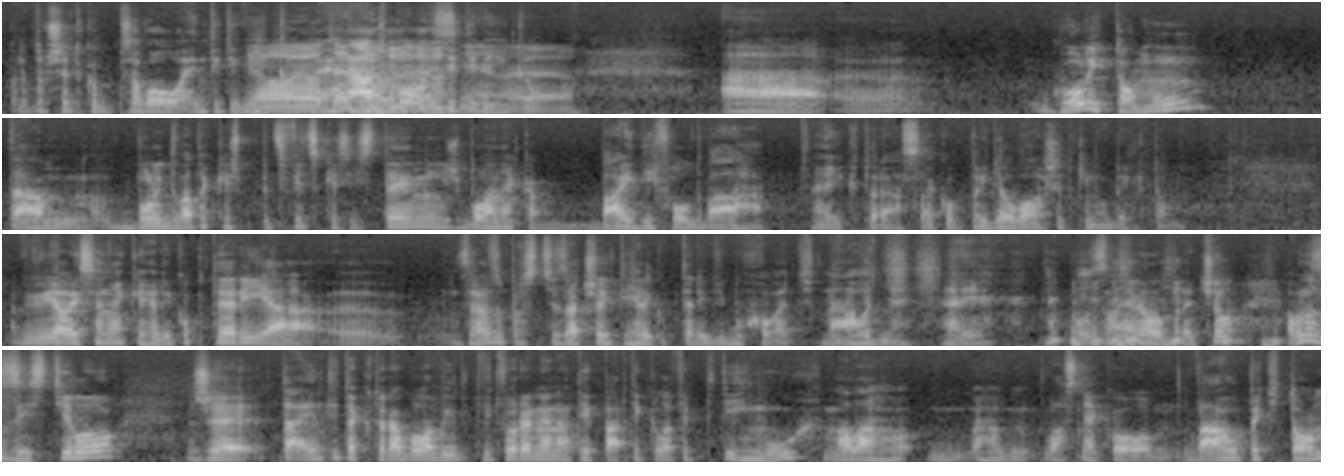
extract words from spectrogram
Preto všetko sa volalo Entity Vehicle. Jo, jo, Hráč bol Entity Vehicle. Jo, jo. A e, kvôli tomu tam boli dva také špecifické systémy, že bola nejaká by default váha, hej, ktorá sa ako pridelovala všetkým objektom. A vyvíjali sa nejaké helikoptéry a e, zrazu proste začali tie helikoptéry vybuchovať náhodne. Hej. To nevedelo prečo. A ono sa zistilo, že tá entita, ktorá bola vytvorená na tie particle efekty tých múch, mala ho, vlastne ako váhu 5 tón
